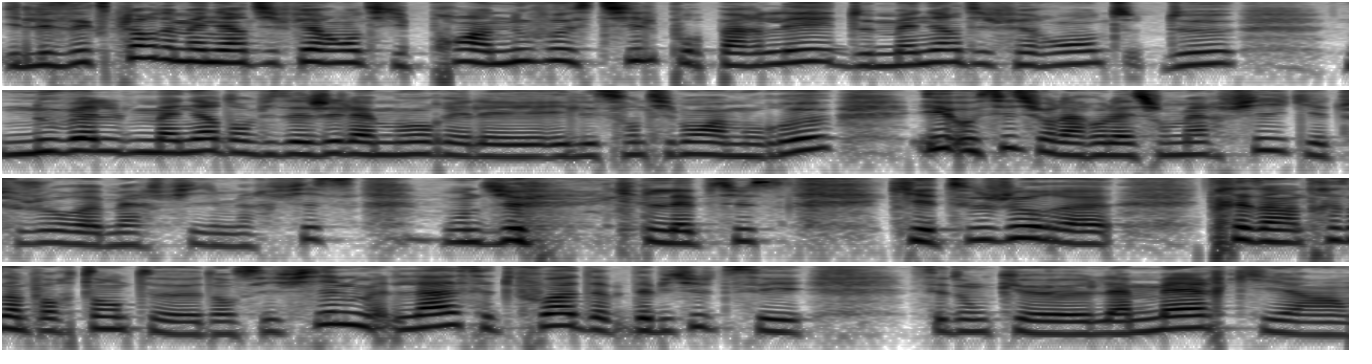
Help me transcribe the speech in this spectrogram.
il les explore de manière différente, il prend un nouveau style pour parler de manière différente de nouvelles manières d'envisager l'amour et les, sentiments amoureux, et aussi sur la relation mère-fille, qui est toujours euh, mère-fille, mère-fils, mon Dieu, quel lapsus, qui est toujours euh, très, très importante euh, dans ces films. Là, cette fois, d'hab- d'habitude, c'est donc la mère qui a un-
